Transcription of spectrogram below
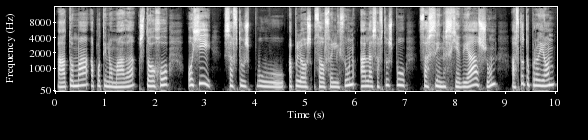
άτομα από την ομάδα στόχο όχι σε αυτούς που απλώς θα ωφεληθούν, αλλά σε αυτούς που θα συνσχεδιάσουν αυτό το προϊόν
